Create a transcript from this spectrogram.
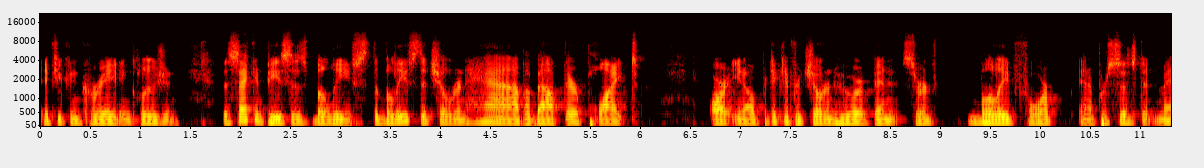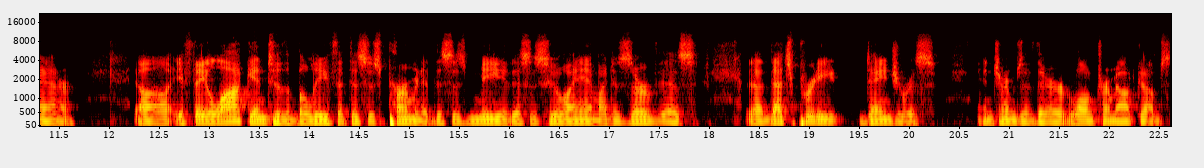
if you can create inclusion. The second piece is beliefs. The beliefs that children have about their plight are, you know, particularly for children who have been sort of bullied for in a persistent manner. Uh, if they lock into the belief that this is permanent, this is me, this is who I am, I deserve this, uh, that's pretty dangerous in terms of their long-term outcomes.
